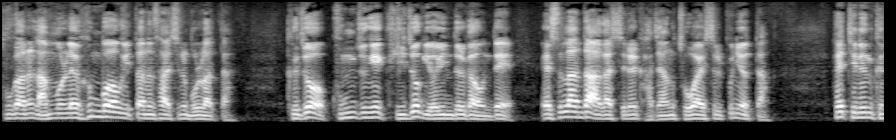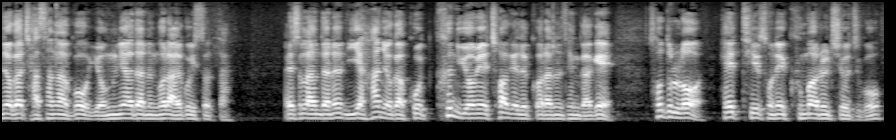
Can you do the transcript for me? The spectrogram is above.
부관을 남몰래 흠모하고 있다는 사실을 몰랐다. 그저 궁중의 귀족 여인들 가운데 에슬란다 아가씨를 가장 좋아했을 뿐이었다. 해티는 그녀가 자상하고 영리하다는 걸 알고 있었다. 에슬란다는 이 하녀가 곧 큰 위험에 처하게 될 거라는 생각에 서둘러 해티의 손에 금화를 쥐어주고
